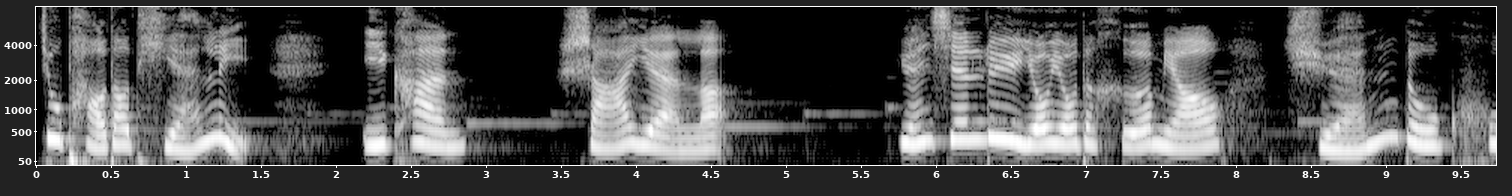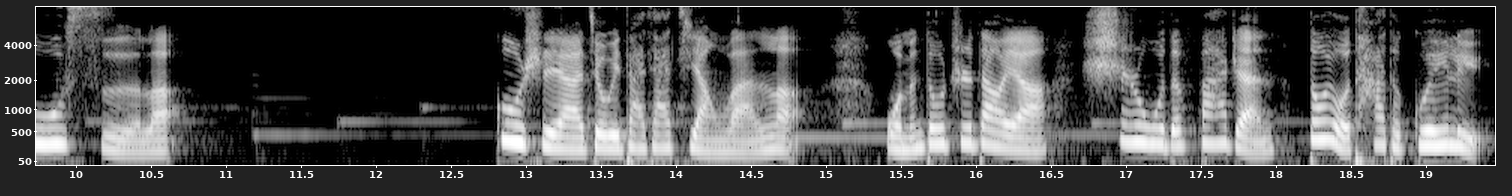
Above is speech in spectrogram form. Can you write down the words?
就跑到田里，一看，傻眼了，原先绿油油的禾苗。全都枯死了。故事呀，就为大家讲完了。我们都知道呀，事物的发展都有它的规律，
